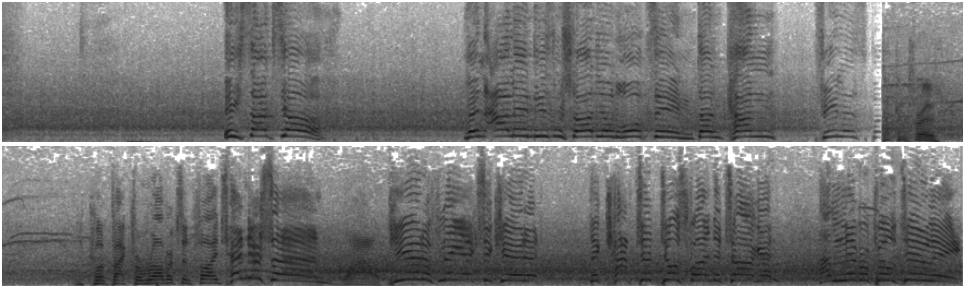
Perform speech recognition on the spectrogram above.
Ich sag's ja! Wenn alle in diesem Stadion rot sehen, dann kann vieles. Through. The cut back from Robertson finds Henderson! Wow. Beautifully executed. The captain does find the target, and Liverpool do lead.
